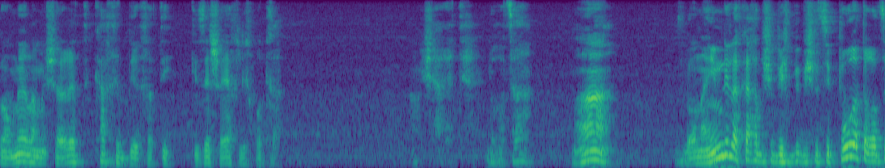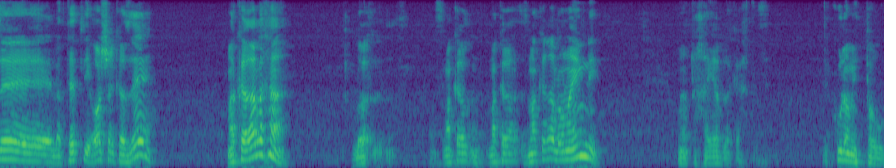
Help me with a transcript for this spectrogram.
ואומר למשרת, קח את ברכתי, כי זה שייך לכבודך. לא רוצה? מה? זה לא נעים לי לקחת, בשביל, בשביל, סיפור אתה רוצה לתת לי עושר כזה? מה קרה לך? לא, אז מה קרה? מה קרה? אז מה קרה? לא נעים לי. הוא אומר, אתה חייב לקחת את זה. וכולם התפרעו.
